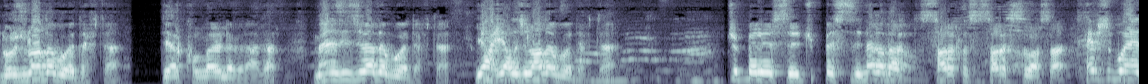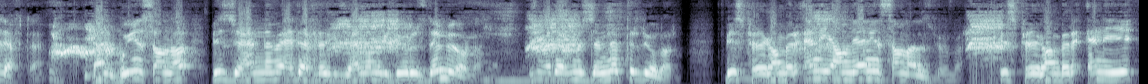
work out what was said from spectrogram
Nurcular da bu hedefte. Diğer kullarıyla beraber. Menzilciler de bu hedefte. Yahyalıcılar da bu hedefte. Cübbelisi, cübbesiz ne kadar sarıklısı, sarıksı varsa hepsi bu hedefte. Yani bu insanlar biz cehenneme hedefledik, cehenneme gidiyoruz demiyorlar. Bizim hedefimiz cennettir diyorlar. Biz peygamberi en iyi anlayan insanlarız diyorlar. Biz peygamberi en iyi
